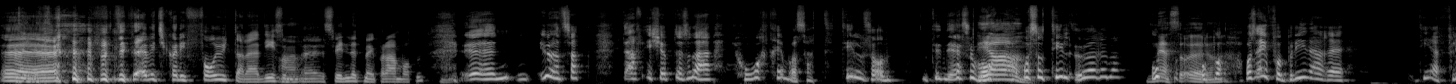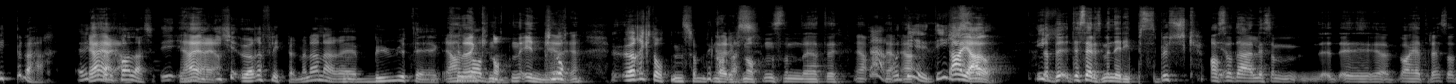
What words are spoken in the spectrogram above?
Eh, jeg vet ikke hva de får ut av det, de som ja. svindlet meg på den måten. Eh, uansett, der, jeg kjøpte sånne hårtrimmersett til sånn til nesehår, Ja. og så til ørene. Opp- Nese og ørene. Opp, Og så jeg får på de der eh, de der flippene her. Jeg vet Ja, ikke hva det kalles. I- Ja, ja, ja. Ikke øreflippen, men den der eh, buete Ja, den knotten inni øret. Øreknotten, som det kalles. Øreknotten, som det heter. Ja, Ja, ja, og ja. det, det ja, ikke ja. Det, det ser ut som en ripsbusk. Altså, det er liksom eh, Hva heter det? Eh. Så,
